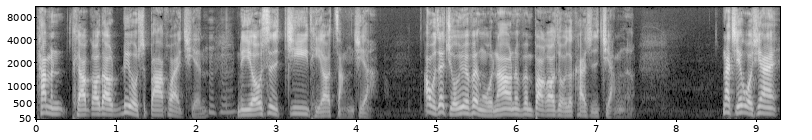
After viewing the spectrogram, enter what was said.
他们调高到六十八块钱，理由是记忆体要涨价。啊，我在九月份我拿到那份报告之后，我就开始讲了。那结果现在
